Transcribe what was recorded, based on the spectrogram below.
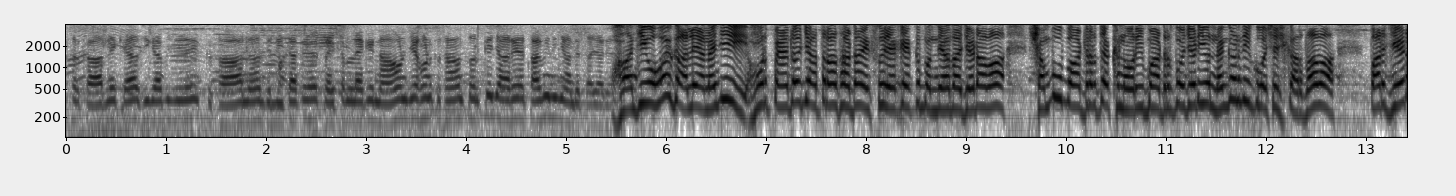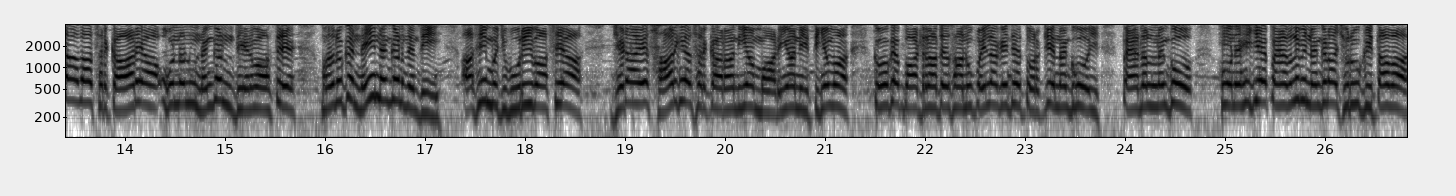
ਸਰਕਾਰ ਨੇ ਕਿਹਾ ਸੀਗਾ ਵੀ ਜਿਹੜੇ ਕਿਸਾਨ ਆ ਦਿੱਲੀ ਤੱਕ ਟਰੈਕਟਰ ਲੈ ਕੇ ਨਾ ਆਉਣ ਜੇ ਹੁਣ ਕਿਸਾਨ ਤੁਰ ਕੇ ਜਾ ਰਹੇ ਆ ਤਾਂ ਵੀ ਨਹੀਂ ਜਾਣ ਦਿੱਤਾ ਜਾ ਰਿਹਾ। ਹਾਂਜੀ ਉਹੋ ਹੀ ਗੱਲ ਆ ਨਾ ਜੀ। ਹੁਣ ਪੈਦਲ ਯਾਤਰਾ ਸਾਡਾ 101 ਇੱਕ ਬੰਦਿਆਂ ਦਾ ਜਿਹੜਾ ਵਾ ਸ਼ੰਭੂ ਬਾਰਡਰ ਤੇ ਖਨੌਰੀ ਬਾਰਡਰ ਤੋਂ ਜਿਹੜੀ ਉਹ ਲੰਘਣ ਦੀ ਕੋਸ਼ਿਸ਼ ਕਰਦਾ ਵਾ ਪਰ ਜਿਹੜਾ ਵਾ ਸਰਕਾਰ ਆ, ਉਹਨਾਂ ਨੂੰ ਲੰਘਣ ਦੇਣ ਵਾਸਤੇ, ਮਤਲਬ ਕਿ ਨਹੀਂ ਲੰਘਣ ਦਿੰਦੀ। ਅਸੀਂ ਮਜਬੂਰੀ ਵਾਸਿਆ ਜਿਹੜਾ ਇਹ ਸਾਰੀਆਂ ਸਰਕਾਰਾਂ ਦੀਆਂ ਮਾੜੀਆਂ ਨੀਤੀਆਂ ਵਾ, ਕਿਉਂਕਿ ਬਾਰਡਰਾਂ ਤੇ ਸਾਨੂੰ ਪਹਿਲਾਂ ਕਹਿੰਦੇ ਤੁਰ ਕੇ ਲੰਘੋ ਜੀ ਪੈਦਲ ਲੰਘੋ ਹੁਣ ਅਸੀਂ ਜੇ ਪੈਦਲ ਵੀ ਲੰਘਣਾ ਸ਼ੁਰੂ ਕੀਤਾ ਵਾ,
